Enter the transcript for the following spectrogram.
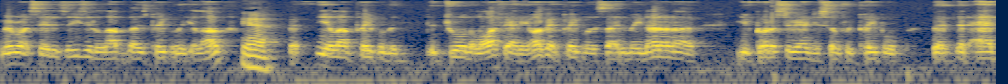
remember I said it's easy to love those people that you love? Yeah. But you love people that, that draw the life out of you. I've had people that say to me, no, no, no, you've got to surround yourself with people that, that add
